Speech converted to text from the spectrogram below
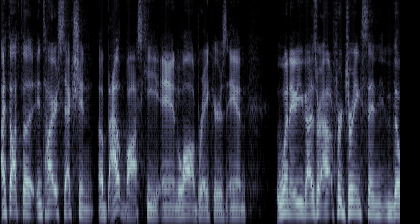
I thought the entire section about Boss Key and Lawbreakers and when you guys are out for drinks and the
